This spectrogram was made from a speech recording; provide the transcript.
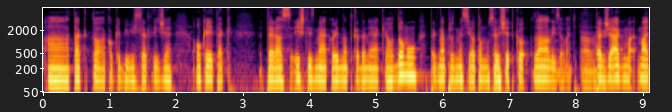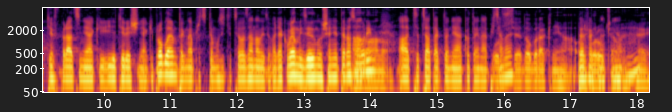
a takto ako keby vysvetlí, že OK, tak teraz išli sme ako jednotka do nejakého domu, tak najprv sme si o tom museli všetko zanalizovať. Áno. Takže ak ma- máte v práci nejaký, idete riešiť nejaký problém, tak najprv si to musíte celé zanalizovať. Ako veľmi zjednodušene teraz áno, hovorím, áno. ale cca takto nejako to je napísané. Určite dobrá kniha, Perfektná odporúčame. kniha, mhm. Hej.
